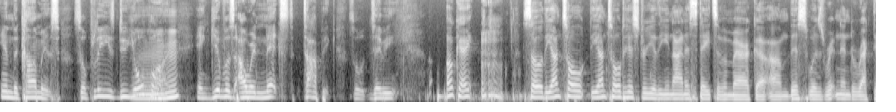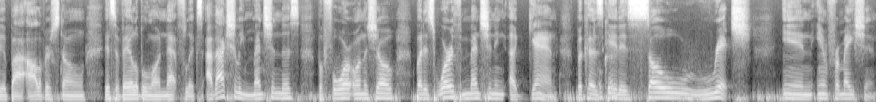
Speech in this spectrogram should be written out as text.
in the comments. So please do your part mm-hmm. and give us our next topic. So JB, Okay, so the untold the untold history of the United States of America. Um, this was written and directed by Oliver Stone. It's available on Netflix. I've actually mentioned this before on the show, but it's worth mentioning again because it is so rich in information,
